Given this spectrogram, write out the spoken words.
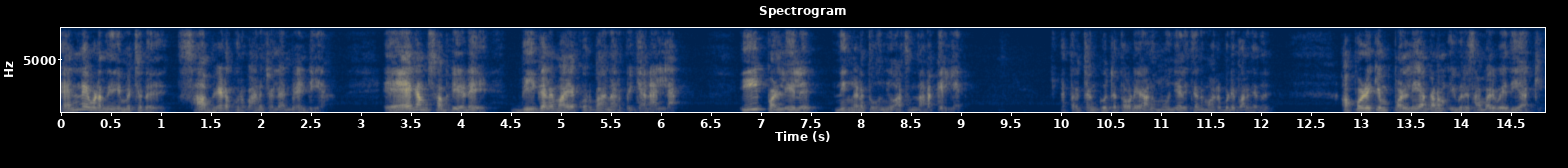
എന്നെ ഇവിടെ നിയമിച്ചത് സഭയുടെ കുർബാന ചൊല്ലാൻ വേണ്ടിയാണ് ഏകം സഭയുടെ വികലമായ കുർബാന അർപ്പിക്കാനല്ല. ഈ പള്ളിയിൽ നിങ്ങളുടെ തോന്നിവാസം നടക്കില്ല. എത്ര ചങ്കുറ്റത്തോടെയാണ് മൂഞ്ഞേലിച്ചൻ മറുപടി പറഞ്ഞത്. അപ്പോഴേക്കും പള്ളി അങ്കണം ഇവർ സമരവേദിയാക്കി.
